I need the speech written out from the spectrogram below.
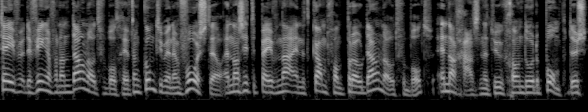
Teven de vinger van een downloadverbod geeft... dan komt hij met een voorstel. En dan zit de PvdA in het kamp van pro-downloadverbod. En dan gaan ze natuurlijk gewoon door de pomp. Dus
